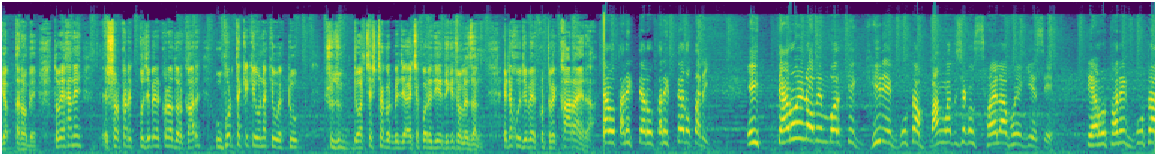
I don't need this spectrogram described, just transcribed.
গ্রেপ্তার হবে। তবে এখানে সরকার খুঁজে বের করা দরকার। উপর থেকে কেউ না কেউ একটু সুযোগ দেওয়ার চেষ্টা করবে যে আচ্ছা করে দিয়ে এদিকে চলে যান। এটা খুঁজে বের করতে হবে। কারা এরা? তেরো তারিখ তেরো তারিখ তেরো তারিখ। এই তেরোই নভেম্বরকে ঘিরে গোটা বাংলাদেশ এখন সয়লাভ হয়ে গিয়েছে। তেরো তারিখ গোটা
